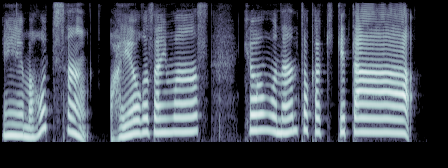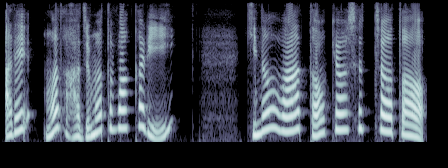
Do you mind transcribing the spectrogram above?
えー、まほっちさん、おはようございます。今日もなんとか聞けた。あれ？まだ始まったばっかり？昨日は東京出張と、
